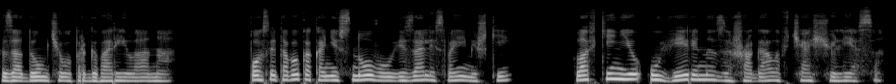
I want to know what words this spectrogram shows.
задумчиво проговорила она. После того, как они снова увязали свои мешки, Лавкинья уверенно зашагала в чащу леса.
